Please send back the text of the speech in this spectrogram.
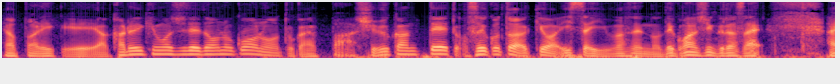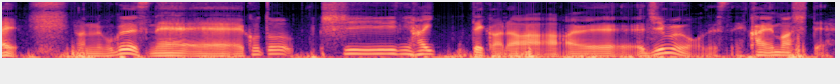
やっぱり、え、明るい気持ちでどうのこうのとか、やっぱ習慣ってとかそういうことは今日は一切言いませんのでご安心ください。はい。あのね、僕ですね、えーえー、今年に入ってから、えー、ジムをですね、変えまして、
